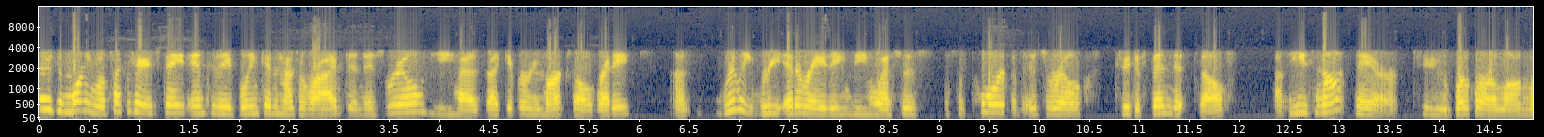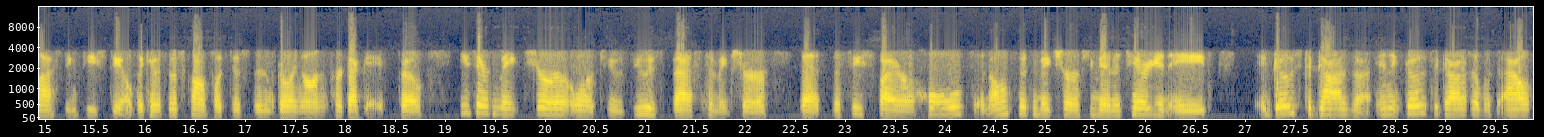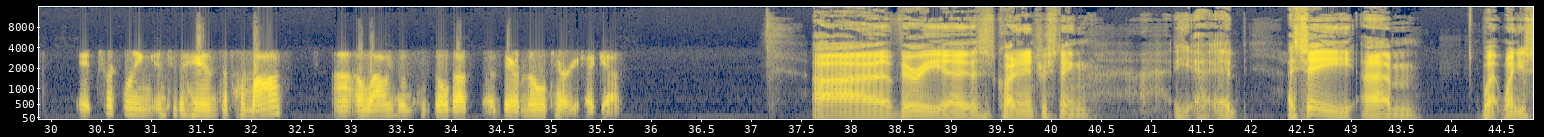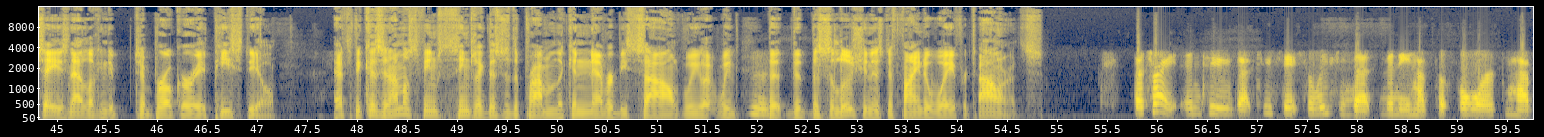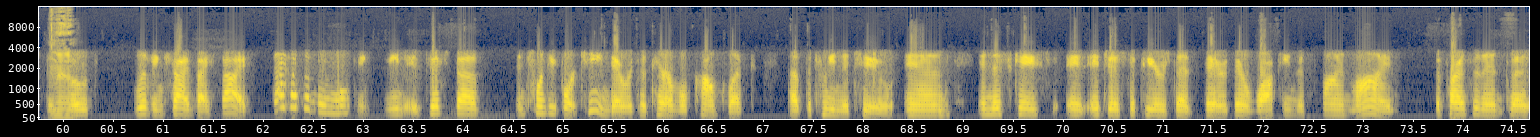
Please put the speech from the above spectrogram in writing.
Hey, good morning. Well, Secretary of State Antony Blinken has arrived in Israel. He has uh, given remarks already, uh, really reiterating the U.S.'s support of Israel to defend itself. Uh, he's not there to broker a long lasting peace deal because this conflict has been going on for decades. So he's there to make sure or to do his best to make sure that the ceasefire holds and also to make sure humanitarian aid it goes to Gaza, and it goes to Gaza without it trickling into the hands of Hamas, uh, allowing them to build up their military again. Uh, very. Uh, this is quite an interesting. I, I say um, when, you say he's not looking to, to broker a peace deal, that's because it almost seems seems like this is the problem that can never be solved. We we the, the the solution is to find a way for tolerance. That's right, and to that two-state solution that many have put forward to have them Yeah. both living side by side. That hasn't been working. I mean, it just uh, in 2014 there was a terrible conflict uh, between the two, and in this case, it, it just appears that they're they're walking this fine line the president uh,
